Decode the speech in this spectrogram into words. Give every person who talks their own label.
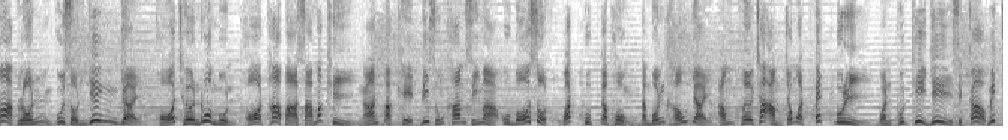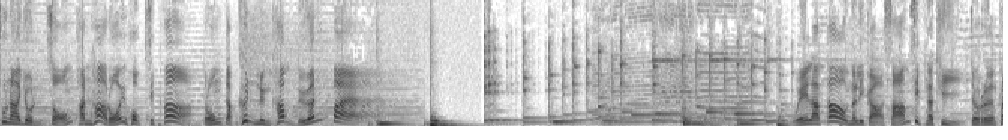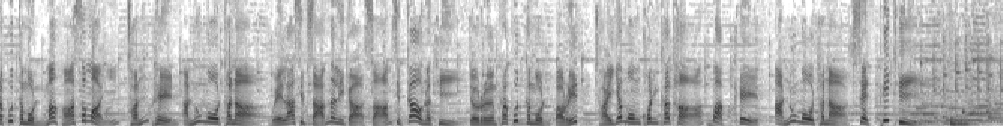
Speaker 1: มากล้น กุศลยิ่งใหญ่ ขอเชิญร่วมบุญทอดผ้าป่าสามัคคี งานปักเขตวิสุงคามสีมาอุโบสถ วัดหุบกระพง ตำบลเขาใหญ่อำเภอชะอำจังหวัดเพชรบุรี วันพุธที่ 29 มิถุนายน 2565 ตรงกับขึ้นหนึ่งค่ำเดือน 8 เวลา 9 นาฬิกา 30 นาทีจเจริญพระพุทธมนต์มหาสมัย ชั้นเพนอนุโมทนา เวลา 13 นาฬิกา 39 นาทีจเจริญพระพุทธมนต์ปริศชัยมงคลคาถา ปักเขต อนุโมทนาเสร็จพิธี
